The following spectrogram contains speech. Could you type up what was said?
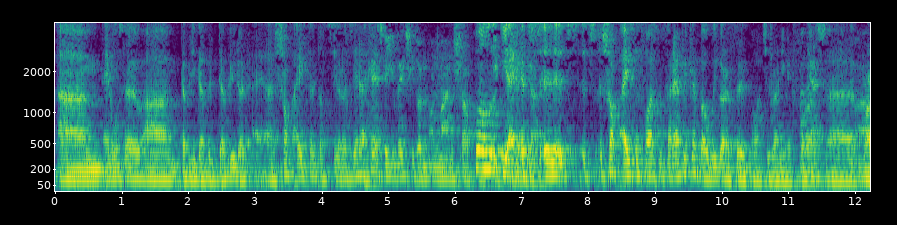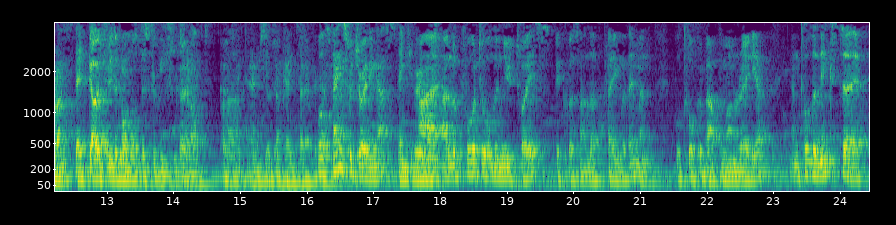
and also um, www.shopacer.co.za. Okay, so you've actually got an online shop. Well, yeah, can it's it's it's a shop Acer for us in South Africa, but we got a third party running it for Okay. us. Uh, Wow. Products that go through the normal distribution Perfect, channel perfect, uh, in South Africa and South Africa. Well, thanks for joining us. Thank you very much. I look forward to all the new toys because I love playing with them and we'll talk about them on radio. Until the next uh,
